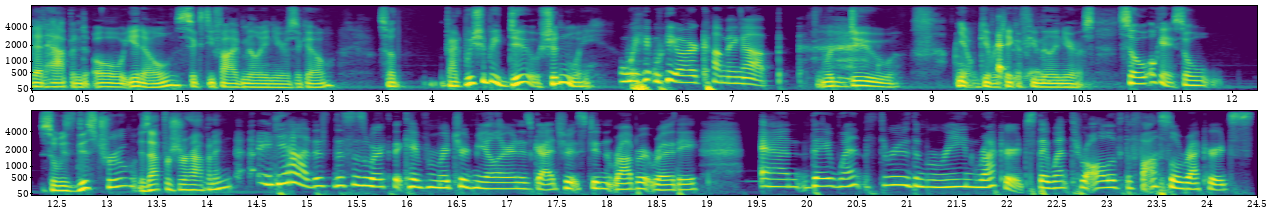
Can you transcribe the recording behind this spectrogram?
that happened oh you know 65 million years ago. So in fact we should be due shouldn't we? We we are coming up. we're due, you know, give or take a few million years. So, okay, so so is this true? Is that for sure happening? Yeah, this this is work that came from Richard Muller and his graduate student Robert Rohde. And they went through the marine records. They went through all of the fossil records,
